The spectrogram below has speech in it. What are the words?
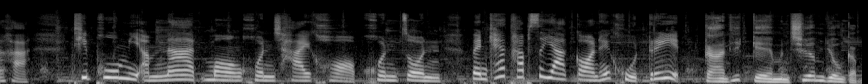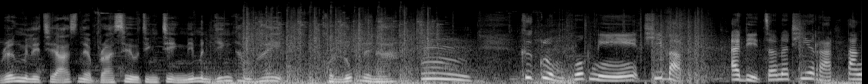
นะคะที่ผู้มีอำนาจมองคนชายขอบ คนจน เป็นแค่ทัพยากรให้ขูดรีด การที่เกมมันเชื่อมโยงกับเรื่องมิลิเ i ียสเนี่ยบราซิลจริง ๆ นี่มันยิ่งทำให้คนลุกเลยนะ อืม คือกลุ่มพวกนี้ที่แบบอดีตเจ้าหน้าที่รัฐตั้ง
